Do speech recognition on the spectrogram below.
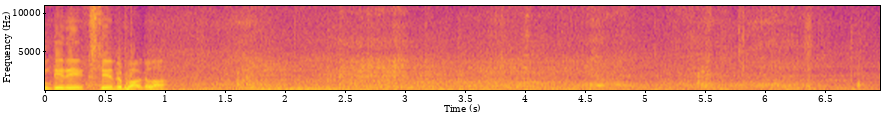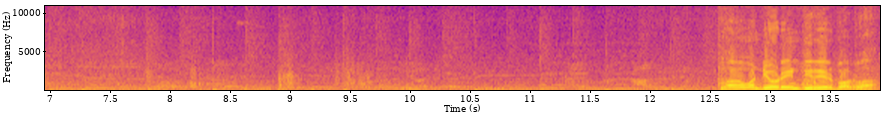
இன்டீரியர் எக்ஸ்டீரியர் பார்க்கலாம். வாங்க வண்டியோட இன்டீரியர் பார்க்கலாம்.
